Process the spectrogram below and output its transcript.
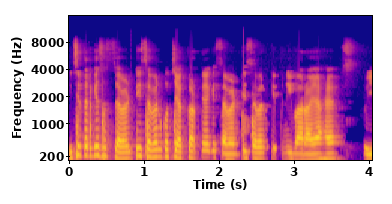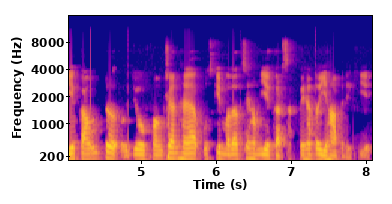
इसी तरीके से 77 को चेक करते हैं कि 77 कितनी बार आया है। तो ये काउंट जो फ़ंक्शन है, उसकी मदद से हम ये कर सकते हैं। तो यहाँ पे देखिए।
